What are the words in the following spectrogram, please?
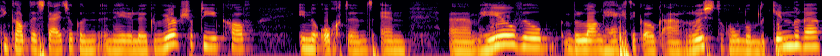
Ik had destijds ook een, een hele leuke workshop die ik gaf in de ochtend. En um, heel veel belang hecht ik ook aan rust rondom de kinderen.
